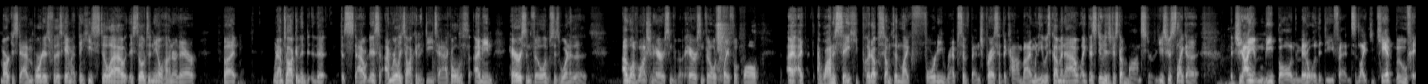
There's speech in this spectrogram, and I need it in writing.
Marcus Davenport is for this game. I think he's still out. They still have Danielle Hunter there, but when I'm talking the the the stoutness. I'm really talking the D tackles. I mean, Harrison Phillips is one of the. I love watching Harrison Harrison Phillips play football. I I, I want to say he put up something like 40 reps of bench press at the combine when he was coming out. Like this dude is just a monster. He's just like a a giant meatball in the middle of the defense. Like you can't move him.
